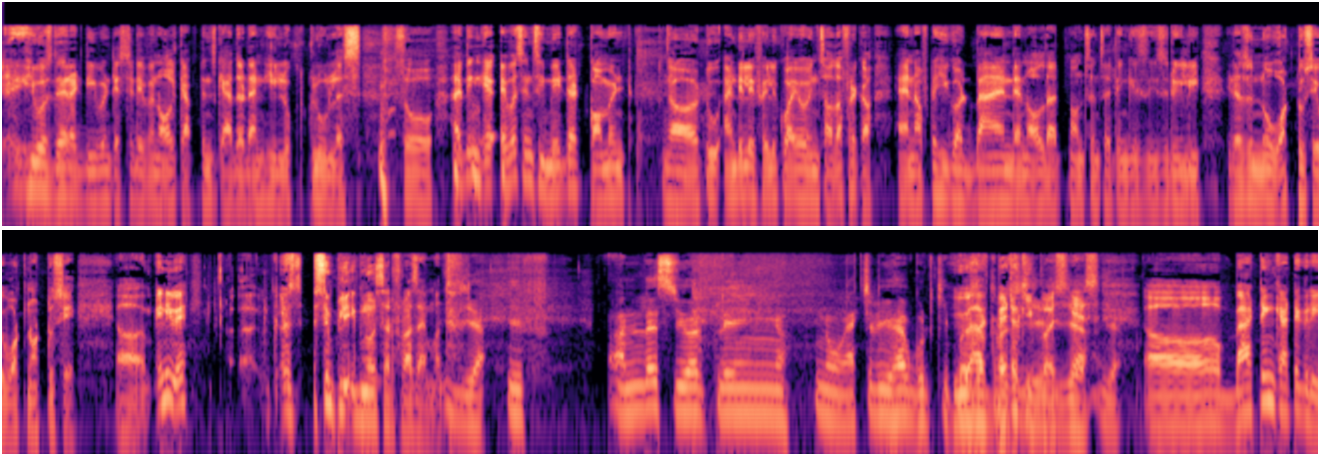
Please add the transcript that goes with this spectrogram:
he was there at the event yesterday when all captains gathered and he looked clueless. so I think ever since he made that comment uh, to Andile Phehlukwayo in South Africa and after he got banned and all that nonsense, I think he's, he's really, he doesn't know what to say, what not to say. Uh, anyway, uh, simply ignore Sarfraz Ahmad. yeah if unless you are playing no actually you have good keepers You have across- better keepers, yeah, yes. yeah Uh, batting category,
